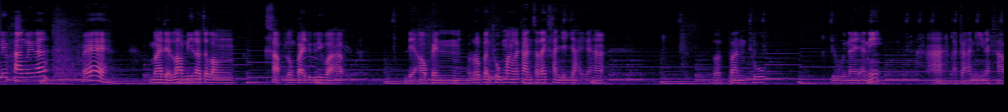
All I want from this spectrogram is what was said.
เลยพังเลยนะแม่มาเดี๋ยวรอบนี้เราจะลองขับลงไปดูดีกว่าครับ เดี๋ยวเอาเป็นรถบรรทุกมั่งละกันจะได้คันใหญ่ๆนะฮะรถบรรทุกอยู่ในอันนี้อ่าแล้วก็อันนี้นะครับ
